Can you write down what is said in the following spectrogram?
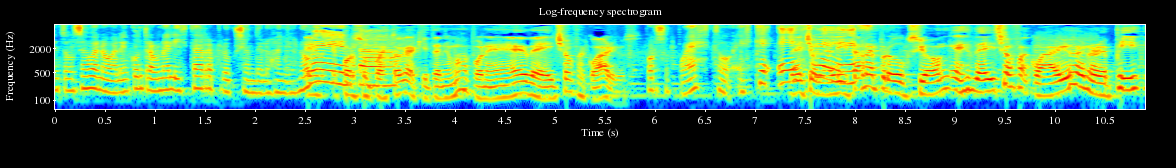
Entonces, bueno, van a encontrar una lista de reproducción de los años 90. Eh, por supuesto que aquí tenemos que poner The Age of Aquarius. Por supuesto, es que De hecho, este la lista es- de reproducción es The Age of Aquarius en repeat.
